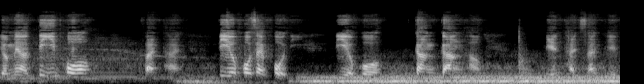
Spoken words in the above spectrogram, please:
有没有第一波反弹，第二波再破底，第二波刚刚好连弹三天，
